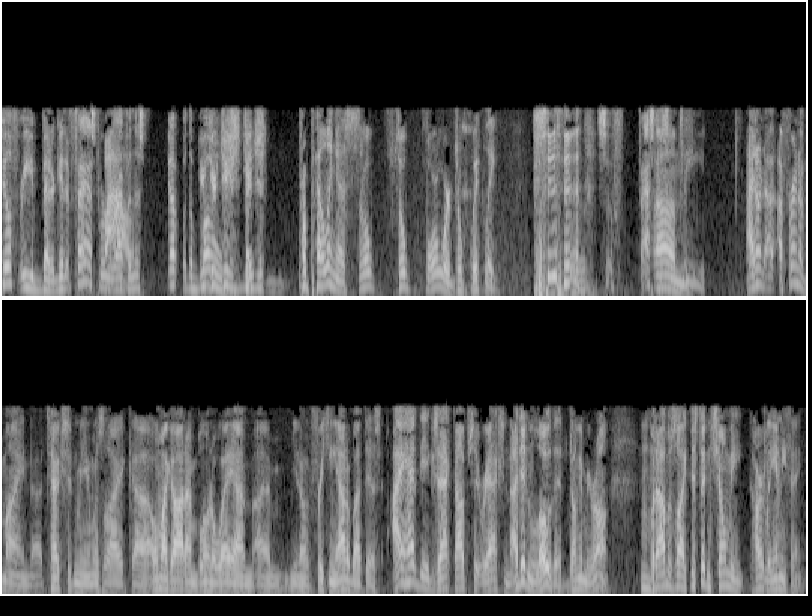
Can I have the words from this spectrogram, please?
Feel free, you better get it fast. We're Wow. wrapping this up with a bow. You're, you're just you're just propelling us so so forward so quickly. so fast and Um, so clean. I don't. A friend of mine uh, texted me and was like, uh, "Oh my God, I'm blown away. I'm I'm you know freaking out about this." I had the exact opposite reaction. I didn't loathe it. Don't get me wrong, but I was like, "This didn't show me hardly anything.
